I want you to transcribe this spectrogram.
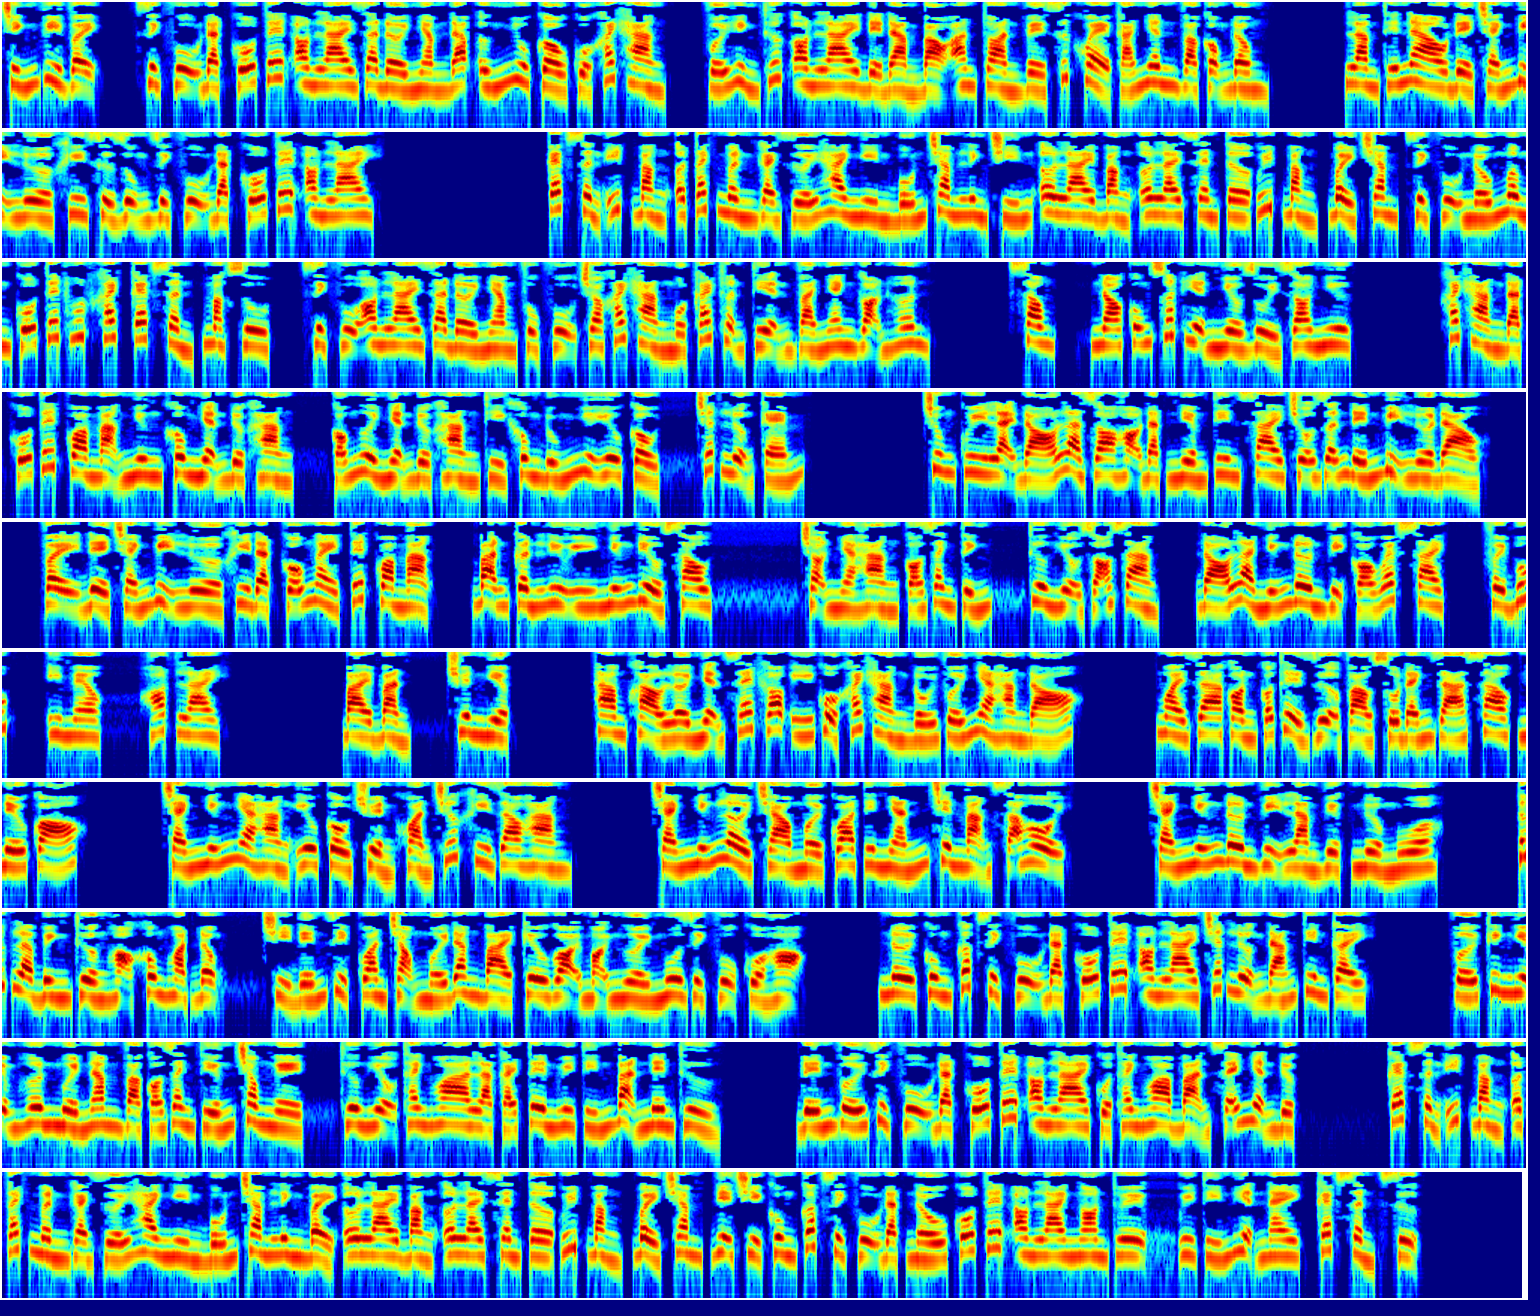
Chính vì vậy, dịch vụ đặt cỗ Tết online ra đời nhằm đáp ứng nhu cầu của khách hàng, với hình thức online để đảm bảo an toàn về sức khỏe cá nhân và cộng đồng. Làm thế nào để tránh bị lừa khi sử dụng dịch vụ đặt cỗ Tết online? Capson ít bằng Attachment gạch dưới 2409 Align bằng Align Center ít bằng 700 dịch vụ nấu mâm cỗ Tết hút khách Capson. Mặc dù, dịch vụ online ra đời nhằm phục vụ cho khách hàng một cách thuận tiện và nhanh gọn hơn. Song, nó cũng xuất hiện nhiều rủi ro như khách hàng đặt cỗ Tết qua mạng nhưng không nhận được hàng, có người nhận được hàng thì không đúng như yêu cầu, chất lượng kém. Trung quy lại đó là do họ đặt niềm tin sai chỗ dẫn đến bị lừa đảo. Vậy để tránh bị lừa khi đặt cỗ ngày Tết qua mạng, bạn cần lưu ý những điều sau. Chọn nhà hàng có danh tính, thương hiệu rõ ràng, đó là những đơn vị có website, Facebook, email, hotline. Bài bản, chuyên nghiệp. Tham khảo lời nhận xét góp ý của khách hàng đối với nhà hàng đó. Ngoài ra còn có thể dựa vào số đánh giá sao nếu có. Tránh những nhà hàng yêu cầu chuyển khoản trước khi giao hàng. Tránh những lời chào mời qua tin nhắn trên mạng xã hội. Tránh những đơn vị làm việc nửa mùa. Tức là bình thường họ không hoạt động, chỉ đến dịp quan trọng mới đăng bài kêu gọi mọi người mua dịch vụ của họ. Nơi cung cấp dịch vụ đặt cỗ Tết online chất lượng đáng tin cậy. Với kinh nghiệm hơn 10 năm và có danh tiếng trong nghề, thương hiệu Thanh Hoa là cái tên uy tín bạn nên thử. Đến với dịch vụ đặt cỗ Tết online của Thanh Hoa bạn sẽ nhận được Capson ít bằng Attachment gạch dưới 2407 online bằng online Center ít bằng 700 địa chỉ cung cấp dịch vụ đặt nấu cỗ Tết online ngon thuê, uy tín hiện nay, Capson sự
